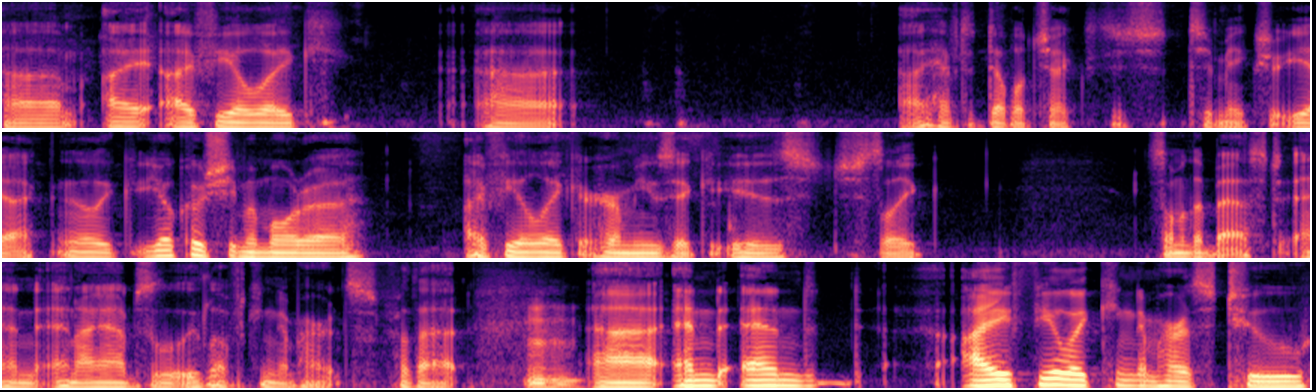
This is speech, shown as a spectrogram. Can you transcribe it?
Um, I I feel like uh, I have to double check just to make sure. Yeah, like Yoko Shimomura, I feel like her music is just like some of the best, and and I absolutely loved Kingdom Hearts for that. Mm-hmm. Uh, and and I feel like Kingdom Hearts two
